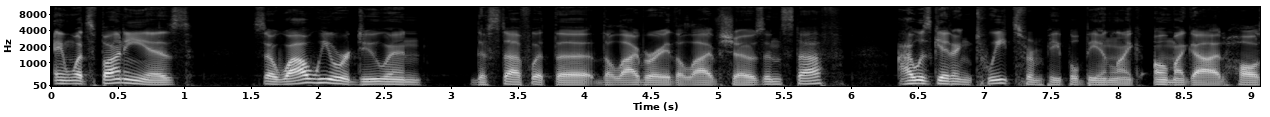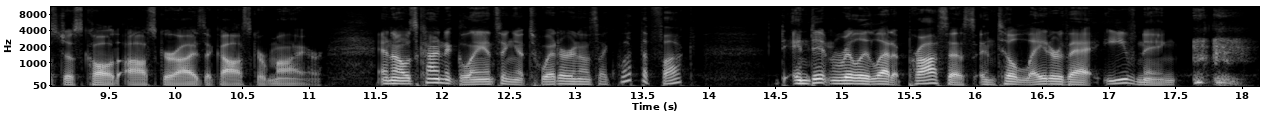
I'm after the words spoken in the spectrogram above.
and what's funny is so while we were doing the stuff with the the library the live shows and stuff i was getting tweets from people being like oh my god hall's just called oscar isaac oscar mayer and i was kind of glancing at twitter and i was like what the fuck and didn't really let it process until later that evening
